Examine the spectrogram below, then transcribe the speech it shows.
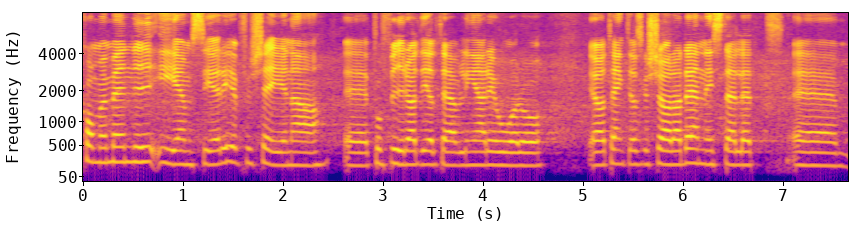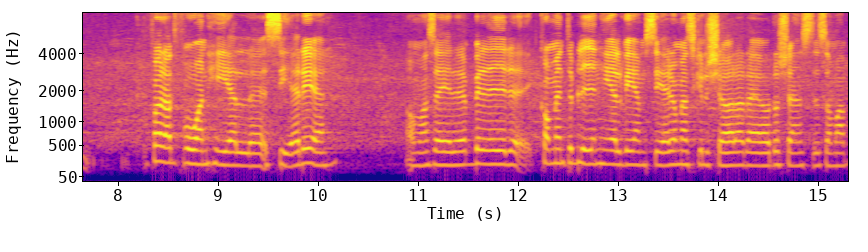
kommer med en ny EM-serie för tjejerna eh, på fyra deltävlingar i år och jag tänkte jag ska köra den istället eh, för att få en hel eh, serie. Om man säger det, blir, kommer inte bli en hel VM-serie om jag skulle köra det och då känns det som att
